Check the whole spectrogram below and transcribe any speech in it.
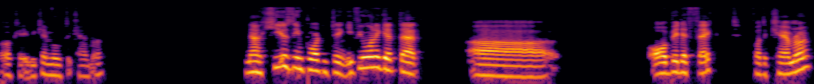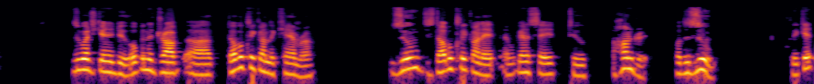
okay, we can move the camera. Now here's the important thing. If you want to get that, uh, orbit effect for the camera, this is what you're going to do. Open the drop, uh, double click on the camera. Zoom, just double click on it, and we're going to say it to 100 for the zoom. Click it.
